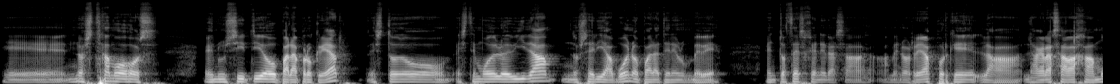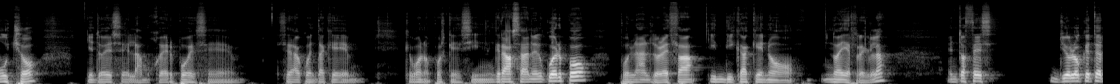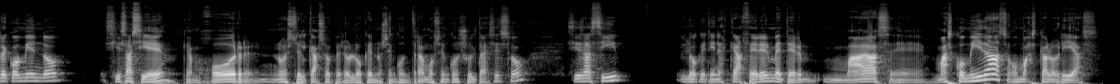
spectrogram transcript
eh, no estamos en un sitio para procrear, Esto, este modelo de vida no sería bueno para tener un bebé. Entonces generas a, amenorreas porque la, grasa baja mucho y entonces eh, la mujer pues se da cuenta que, bueno, pues que sin grasa en el cuerpo, pues la naturaleza indica que no, no hay regla. Entonces, yo lo que te recomiendo, si es así, ¿eh? que a lo mejor no es el caso, pero lo que nos encontramos en consulta es eso, si es así, lo que tienes que hacer es meter más, eh, más comidas o más calorías.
